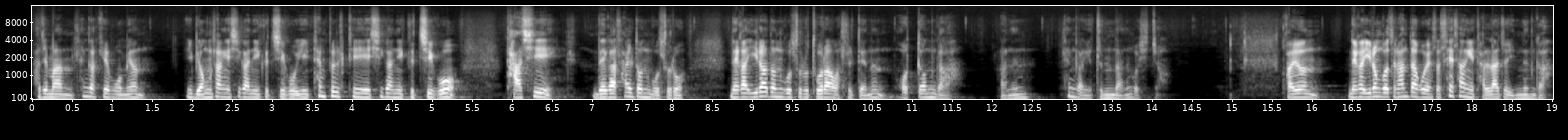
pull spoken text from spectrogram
하지만 생각해 보면 이 명상의 시간이 그치고 이 템플테의 시간이 그치고 다시 내가 살던 곳으로 내가 일하던 곳으로 돌아왔을 때는 어떤가라는 생각이 든다는 것이죠. 과연 내가 이런 것을 한다고 해서 세상이 달라져 있는가?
